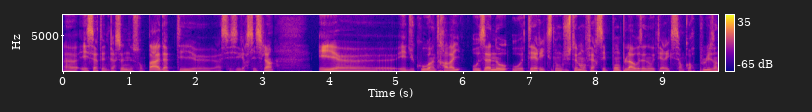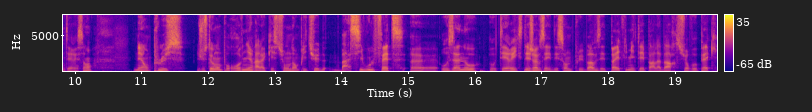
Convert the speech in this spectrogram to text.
Euh, et certaines personnes ne sont pas adaptées euh, à ces exercices-là. Et, et, du coup, un travail aux anneaux ou au TRX, donc justement faire ces pompes-là aux anneaux au TRX, c'est encore plus intéressant. Mais en plus, justement pour revenir à la question d'amplitude, bah, si vous le faites euh, aux anneaux, au TRX, déjà vous allez descendre plus bas, vous n'allez pas être limité par la barre sur vos pecs,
